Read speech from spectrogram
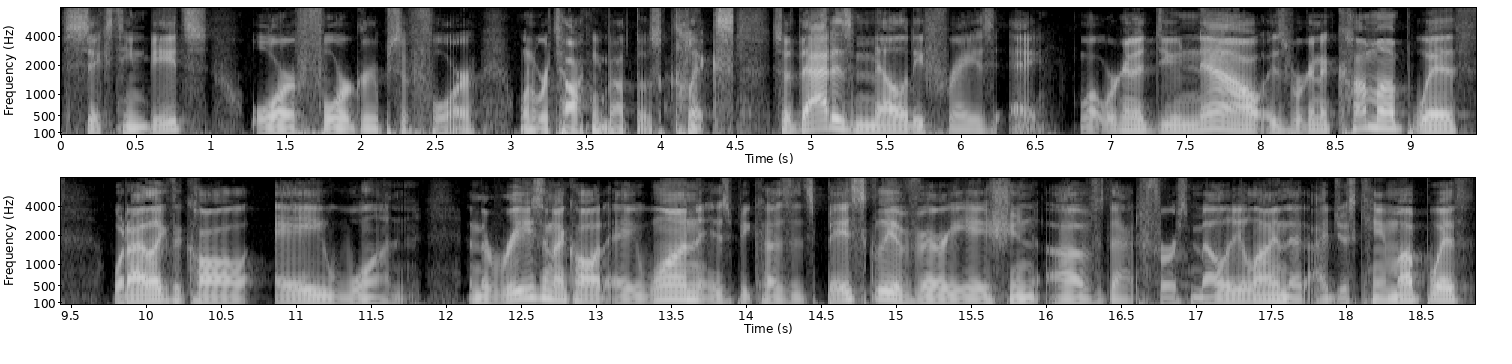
16 beats or four groups of four when we're talking about those clicks. So that is melody phrase A. What we're going to do now is we're going to come up with what I like to call A1. And the reason I call it A1 is because it's basically a variation of that first melody line that I just came up with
